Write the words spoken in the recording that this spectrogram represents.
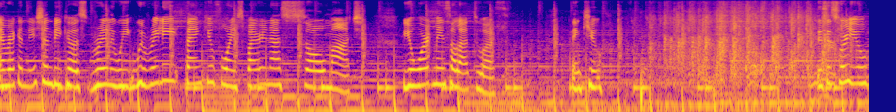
and recognition because really we, we really thank you for inspiring us so much. Your work means a lot to us. Thank you. This is for you.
